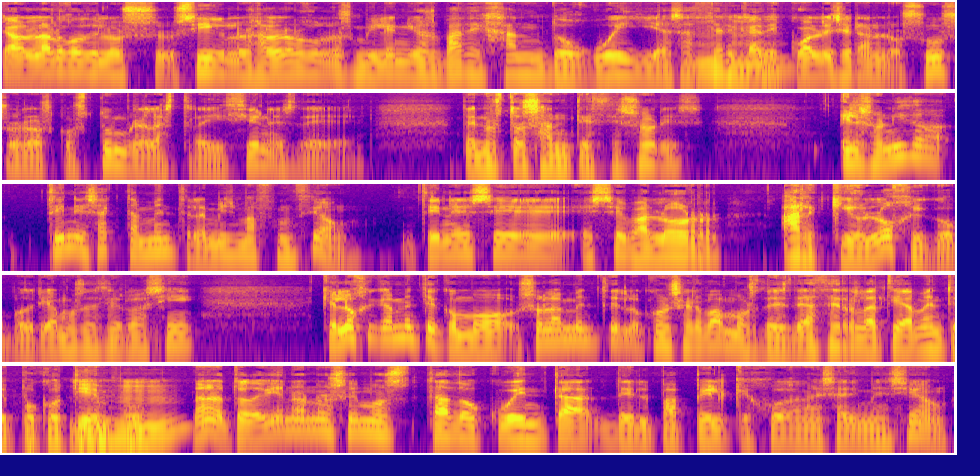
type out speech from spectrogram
que a lo largo de los siglos, a lo largo de los milenios, va dejando huellas acerca de cuáles eran los usos, las costumbres, las tradiciones de, de nuestros antecesores, el sonido tiene exactamente la misma función. Tiene ese, ese valor arqueológico, podríamos decirlo así, que lógicamente como solamente lo conservamos desde hace relativamente poco tiempo, bueno, todavía no nos hemos dado cuenta del papel que juega en esa dimensión.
